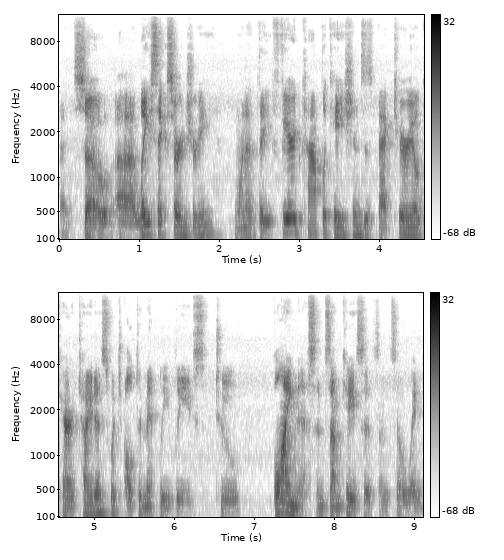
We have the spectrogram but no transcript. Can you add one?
Uh, so uh, LASIK surgery, one of the feared complications is bacterial keratitis, which ultimately leads to blindness in some cases. And so when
